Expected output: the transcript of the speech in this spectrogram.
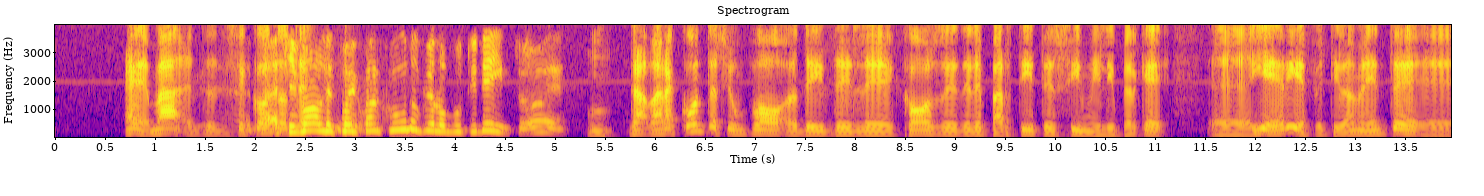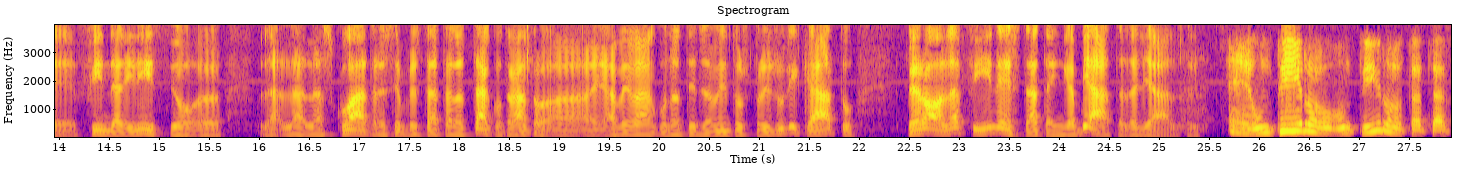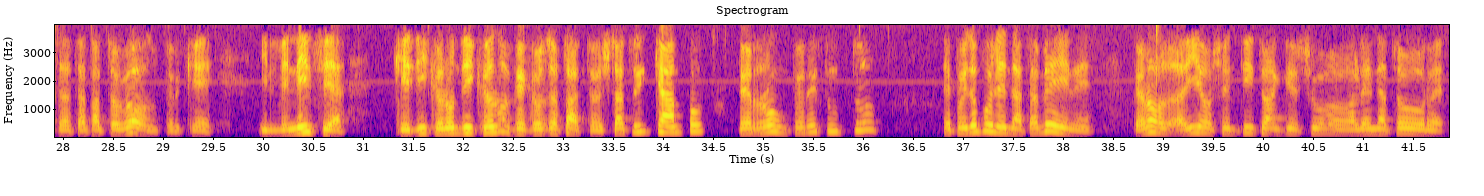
Eh, ma eh, secondo Eh, Ci te... vuole poi qualcuno che lo butti dentro. eh. Mm. Da- ma raccontaci un po' eh, dei- delle cose, delle partite simili, perché eh, ieri effettivamente, eh, fin dall'inizio, eh, la, la- la squadra è sempre stata all'attacco, tra l'altro eh, aveva anche un atteggiamento spregiudicato, però alla fine è stata ingabbiata dagli altri. Eh, un tiro, un tiro sta fatto gol perché il Venezia, che dicono dicono, che cosa ha fatto? È stato in campo per rompere tutto e poi dopo gli è andata bene. Però io ho sentito anche il suo allenatore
